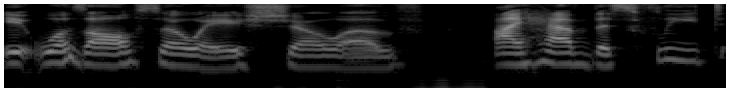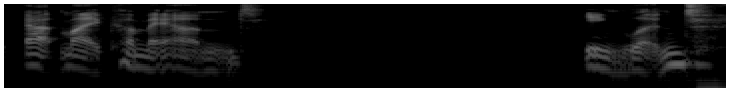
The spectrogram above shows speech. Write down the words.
it was also a show of i have this fleet at my command england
